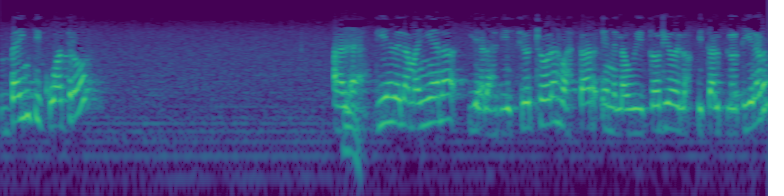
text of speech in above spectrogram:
24 a las 10 de la mañana y a las 18 horas va a estar en el auditorio del Hospital Plotier,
